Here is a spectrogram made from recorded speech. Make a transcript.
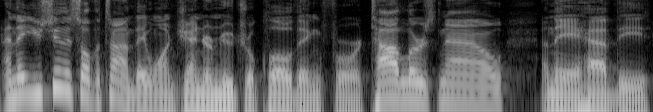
And that you see this all the time. They want gender neutral clothing for toddlers now, and they have the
